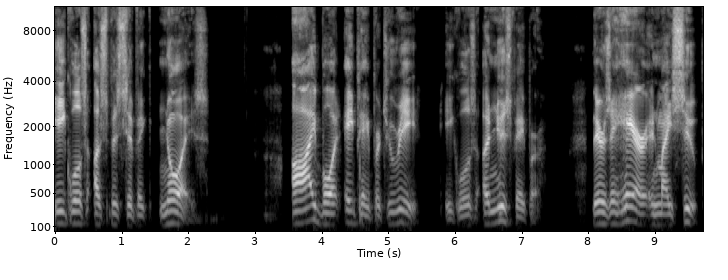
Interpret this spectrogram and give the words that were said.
Equals a specific noise. I bought a paper to read equals a newspaper. There's a hair in my soup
